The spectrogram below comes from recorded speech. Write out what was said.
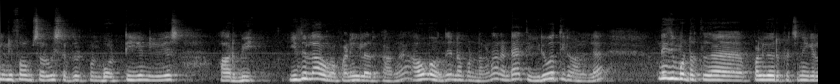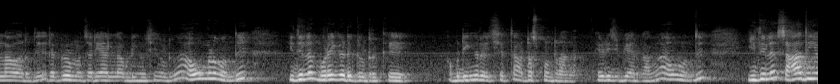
uniform service recruitment board TNUS RB இதில் அவங்க பணியில் இருக்காங்க. அவங்க வந்து என்ன பண்ணாங்கன்னா ரெண்டாயிரத்தி இருபத்தி நாலில் நீதிமன்றத்தில் பல்வேறு பிரச்சனைகள்லாம் வருது. ரெக்ரூட்மெண்ட் சரியா இல்லை அப்படிங்கிற விஷயங்கள் இருக்குது அவங்களும் வந்து இதில் முறைகேடுகள் இருக்குது அப்படிங்கிற விஷயத்தை அட்ரஸ் பண்ணுறாங்க ஏடிஜிபியாக இருக்காங்க. அவங்க வந்து இதில் சாதிய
